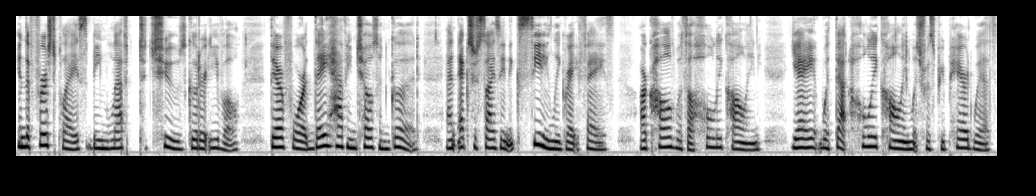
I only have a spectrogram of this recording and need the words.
in the first place, being left to choose good or evil. Therefore, they having chosen good, and exercising exceedingly great faith, are called with a holy calling, yea, with that holy calling which was prepared with,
